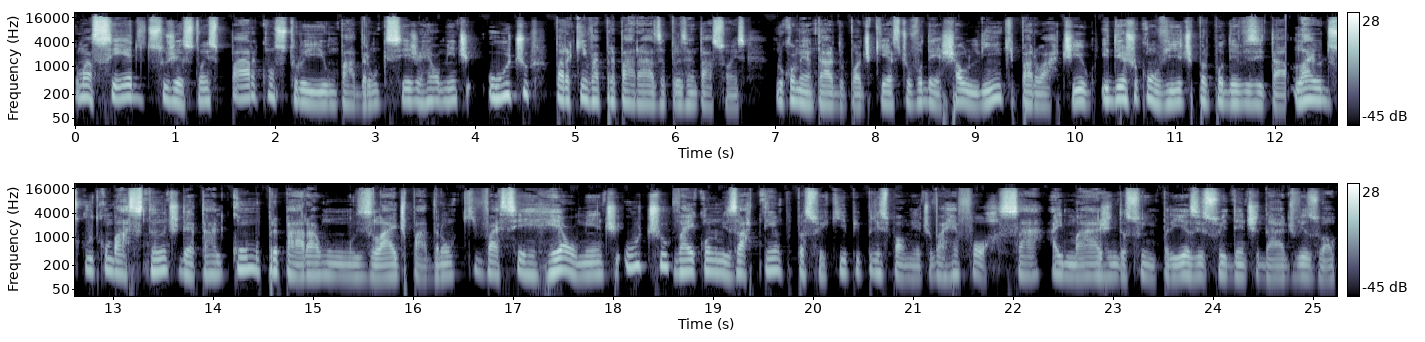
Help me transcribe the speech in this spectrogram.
e uma série de sugestões para construir um padrão que seja realmente útil para quem vai preparar as apresentações. No comentário do podcast eu vou deixar o link para o artigo e deixo o convite para poder visitar. Lá eu discuto com bastante detalhe como preparar um slide padrão que vai ser realmente útil, vai economizar tempo para sua equipe e principalmente vai reforçar a imagem da sua empresa e sua identidade visual.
